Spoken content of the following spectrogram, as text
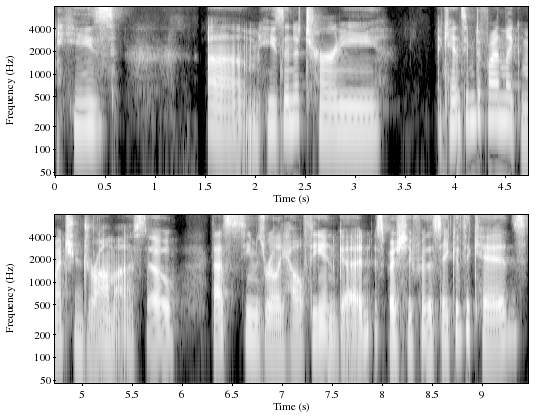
He's um he's an attorney. I can't seem to find like much drama. So that seems really healthy and good, especially for the sake of the kids.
